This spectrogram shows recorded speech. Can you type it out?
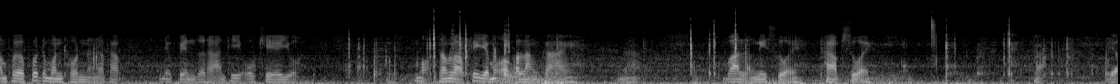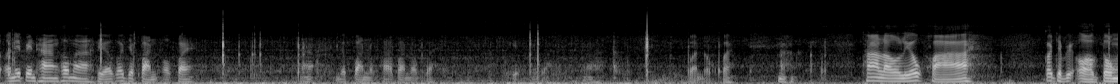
อำเภอพุทธมณฑลนะนะครับ ยังเป็นสถานที่โอเคอยู่ เหมาะสำหรับที่จะมาออกกำลังกายนะฮะบ้านหลังนี้สวย ภาพสวย เดี๋ยวอันนี้เป็นทางเข้ามา เดี๋ยวก็จะปั่นออกไปนะฮะเดี๋ยวปั่นออกพาปั่นออกไป เก็บดีกว่านปั่นออกไปนะถ้าเราเลี้ยวขวา ก็จะไปออกตรง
